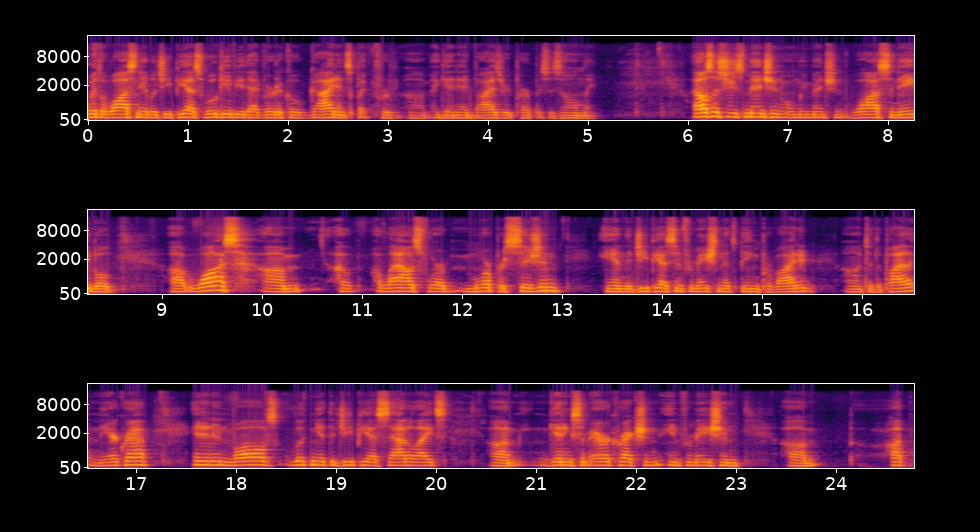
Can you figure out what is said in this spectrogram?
with a WAAS enabled GPS we'll give you that vertical guidance, but for, um, again, advisory purposes only. I also should just mention, when we mentioned WAAS enabled, uh, WAAS um, allows for more precision in the GPS information that's being provided uh, to the pilot and the aircraft, and it involves looking at the GPS satellites um, getting some error correction information um, up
